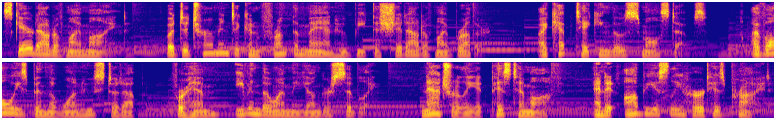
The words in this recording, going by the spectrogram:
Scared out of my mind, but determined to confront the man who beat the shit out of my brother, I kept taking those small steps. I've always been the one who stood up for him, even though I'm the younger sibling. Naturally, it pissed him off, and it obviously hurt his pride,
